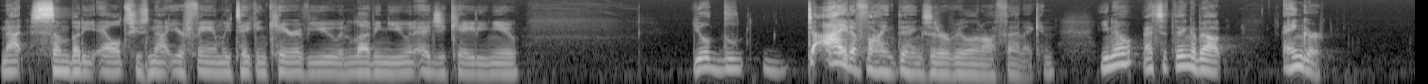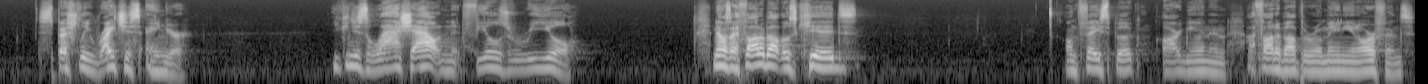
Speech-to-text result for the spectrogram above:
not somebody else who's not your family taking care of you and loving you and educating you, you'll die to find things that are real and authentic. And you know, that's the thing about anger, especially righteous anger you can just lash out and it feels real. Now, as I thought about those kids on Facebook arguing, and I thought about the Romanian orphans,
